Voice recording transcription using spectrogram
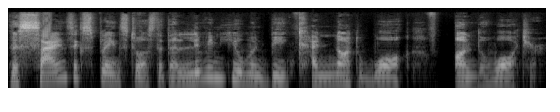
The science explains to us that a living human being cannot walk on the water.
